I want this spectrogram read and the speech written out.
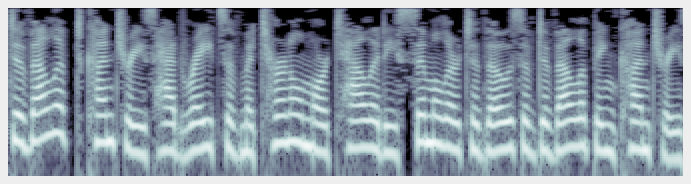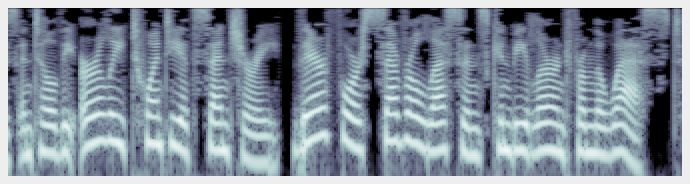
Developed countries had rates of maternal mortality similar to those of developing countries until the early 20th century, therefore several lessons can be learned from the West.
